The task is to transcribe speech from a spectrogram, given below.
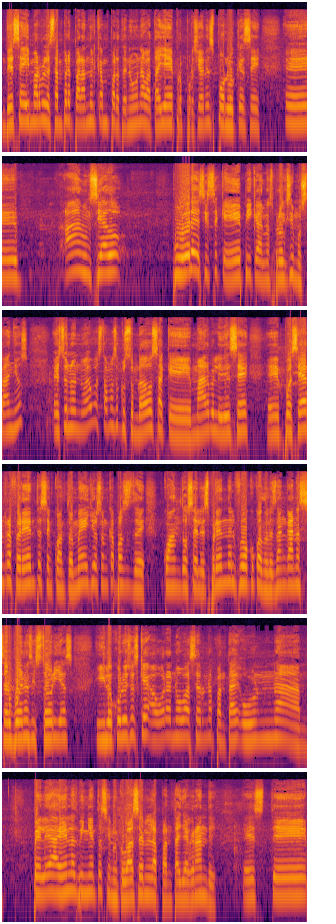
DC y Marvel están preparando el campo para tener una batalla de proporciones, por lo que se eh, ha anunciado. Pudiera decirse que épica en los próximos años. Esto no es nuevo, estamos acostumbrados a que Marvel y DC eh, pues sean referentes en cuanto a medios, son capaces de cuando se les prende el foco, cuando les dan ganas de hacer buenas historias. Y lo curioso es que ahora no va a ser una pantalla, una pelea en las viñetas, sino que va a ser en la pantalla grande. Este,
